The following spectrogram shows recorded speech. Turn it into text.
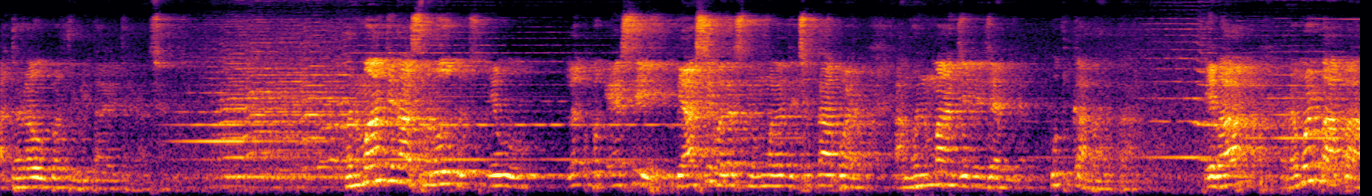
આ ધરા ઉપરથી વિદાય થયા છે. હનુમાનજીના સ્વરૂપ એવું લગભગ એસી, બ્યાસી વર્ષની ઉંમર હતી છતાં પણ આ હનુમાનજીની જેમ કૂદકા મારતા એવા રમણ બાપા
